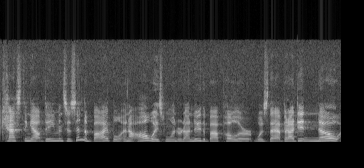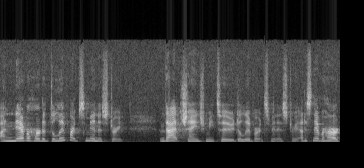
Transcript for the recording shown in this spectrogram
casting out demons is in the Bible, and I always wondered. I knew the bipolar was that, but I didn't know. I never heard of deliverance ministry. And that changed me too, deliverance ministry. I just never heard.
